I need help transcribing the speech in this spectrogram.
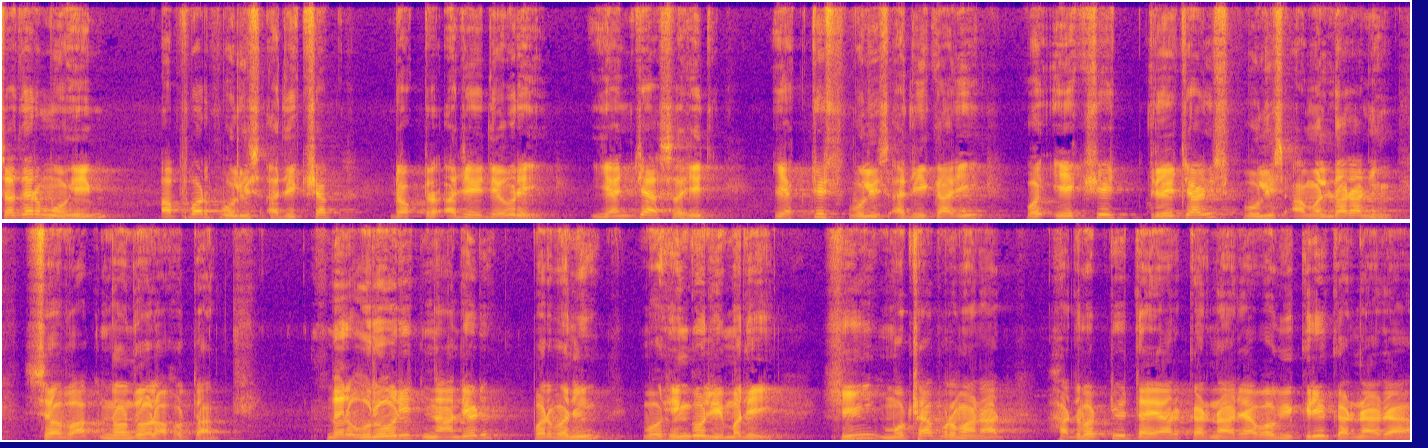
सदर मोहीम अप्पर पोलीस अधीक्षक डॉक्टर अजय देवरे यांच्यासहित एकतीस पोलीस अधिकारी व एकशे त्रेचाळीस पोलीस अंमलदारांनी सहभाग नोंदवला होता. तर उर्वरित नांदेड परभणी व हिंगोलीमध्ये ही मोठ्या प्रमाणात हातभट्टी तयार करणाऱ्या व विक्री करणाऱ्या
